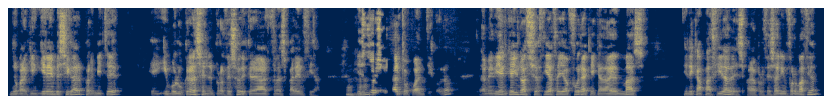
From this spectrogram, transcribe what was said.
sino para quien quiera investigar permite eh, involucrarse en el proceso de crear transparencia. Esto es un salto cuántico, ¿no? En la medida en que hay una sociedad allá afuera que cada vez más tiene capacidades para procesar información,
